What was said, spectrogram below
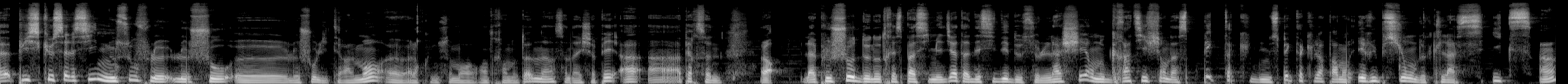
euh, puisque celle-ci nous souffle le chaud, euh, le chaud littéralement, euh, alors que nous sommes rentrés en automne, hein, ça n'a échappé à, à- à personne. Alors, la plus chaude de notre espace immédiat a décidé de se lâcher en nous gratifiant d'un spectacu- d'une spectaculaire pardon, éruption de classe X1,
